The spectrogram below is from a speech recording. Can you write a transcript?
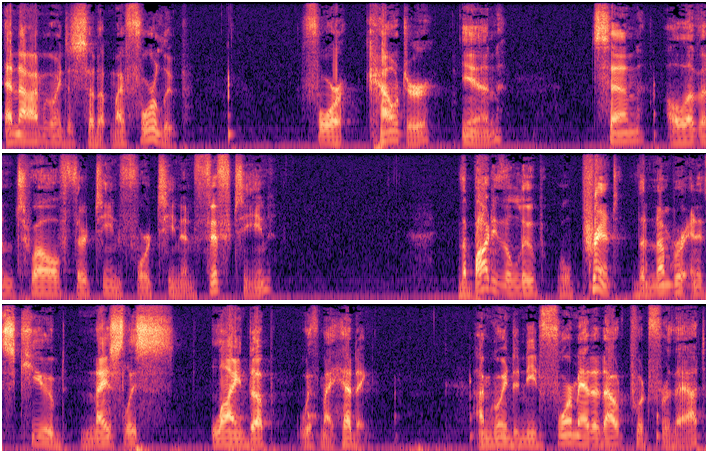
And now I'm going to set up my for loop. For counter in 10, 11, 12, 13, 14, and 15, the body of the loop will print the number and its cubed nicely lined up with my heading. I'm going to need formatted output for that.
